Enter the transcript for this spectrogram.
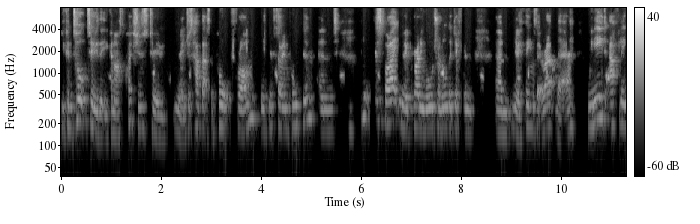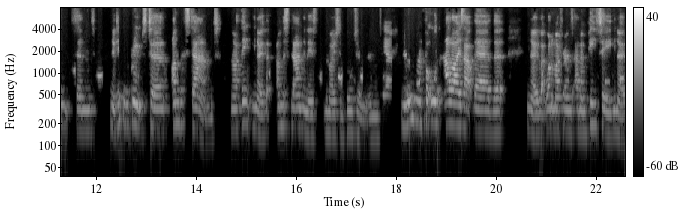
you can talk to, that you can ask questions to, you know, just have that support from is just so important. And despite, you know, Pride in Water and all the different, um, you know, things that are out there, we need athletes and, you know, different groups to understand. And I think, you know, that understanding is the most important. And, you know, even for all the allies out there that, you know, like one of my friends, Adam Peaty, you know,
